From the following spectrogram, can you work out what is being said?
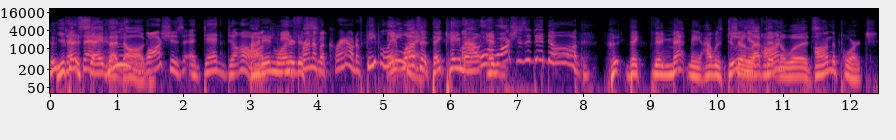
Who you could have does that? saved that Who dog. washes a dead dog I didn't want in her to front of a crowd of people It anyway? wasn't. They came Or, out or and washes a dead dog. who- they they met me. I was doing Should've it left on it in the woods. on the porch.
